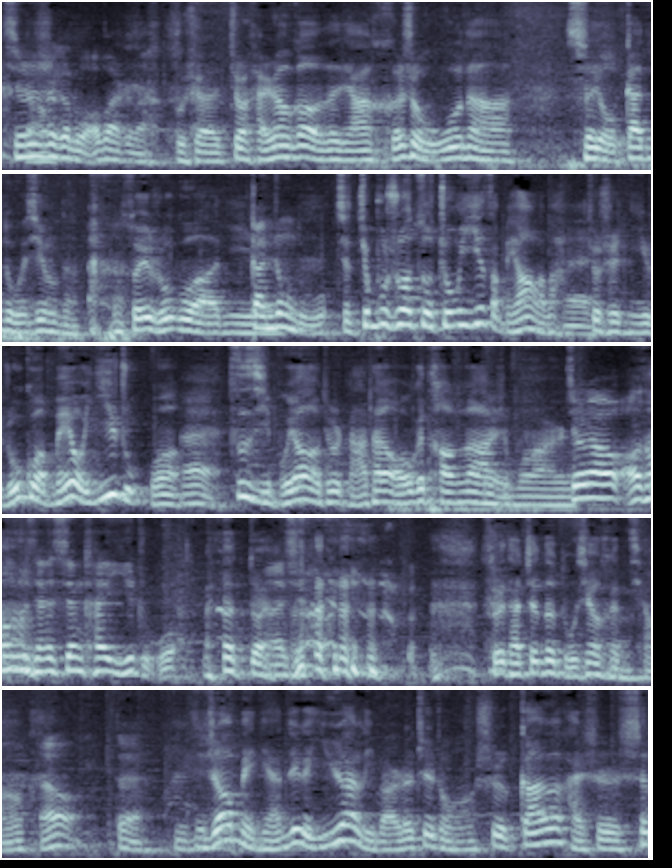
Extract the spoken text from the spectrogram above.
其实是个萝卜是吧？不是，就是还是要告诉大家，何首乌呢是有肝毒性的，所以如果你肝中毒。就就不说做中医怎么样了吧，哎。就是你如果没有医嘱，哎。自己不要就是拿它熬个汤啊什么玩意儿，就要熬汤之前先开遗嘱，对。所以它真的毒性很强。然后对，你知道每年这个医院里边的这种是肝还是肾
